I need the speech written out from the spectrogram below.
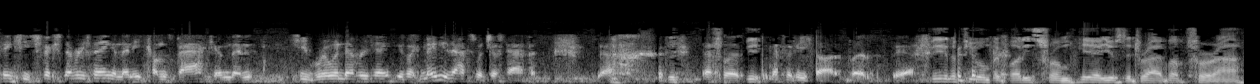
thinks he's fixed everything and then he comes back and then he ruined everything." He's like, "Maybe that's what just happened." So, that's what that's what he thought. But yeah, Me and a few of my buddies from here used to drive up for uh,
